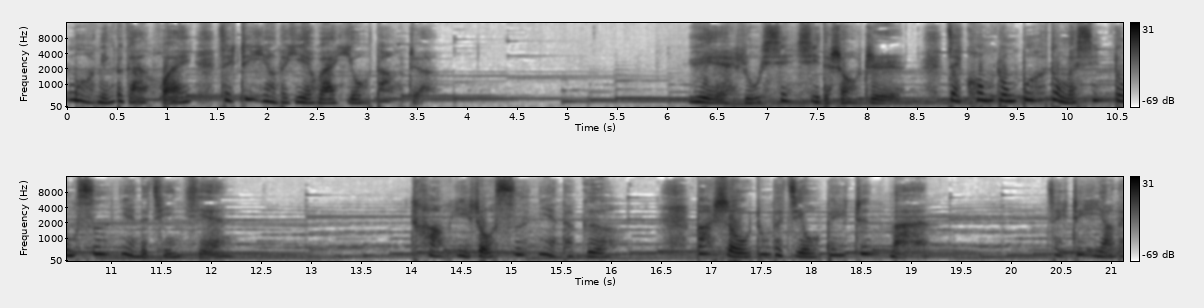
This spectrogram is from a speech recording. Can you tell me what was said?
莫名的感怀在这样的夜晚游荡着。月如纤细的手指，在空中拨动了心中思念的琴弦，唱一首思念的歌。把手中的酒杯斟满，在这样的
